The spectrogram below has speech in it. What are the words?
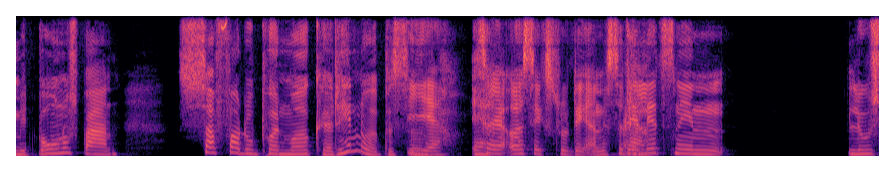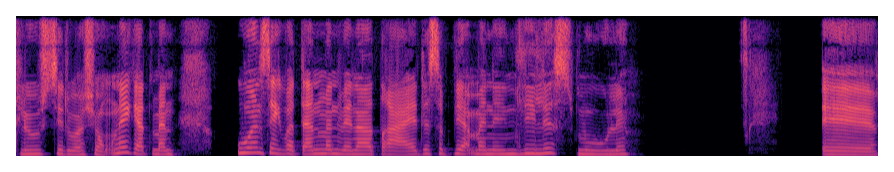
mit bonusbarn, så får du på en måde kørt hende ud på siden. Ja, ja. så er jeg også ekskluderende. Så det er ja. lidt sådan en lose-lose situation, ikke? At man, uanset hvordan man vender og drejer det, så bliver man en lille smule øh,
